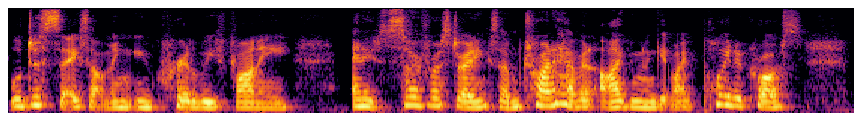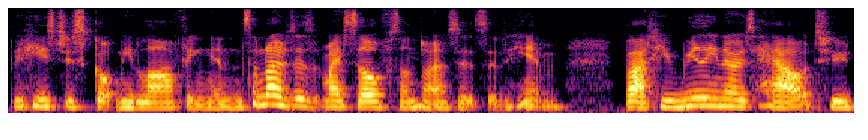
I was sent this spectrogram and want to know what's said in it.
will just say something incredibly funny and it's so frustrating because I'm trying to have an argument and get my point across, but he's just got me laughing. And sometimes it's myself, sometimes it's at him. But he really knows how to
